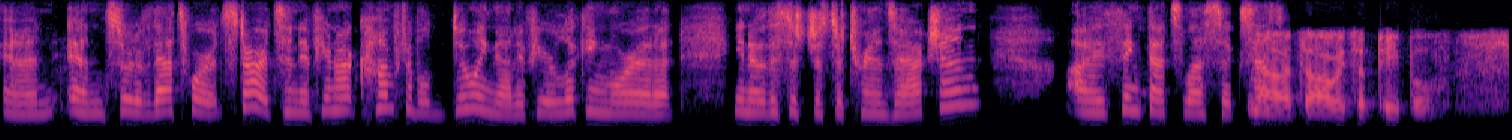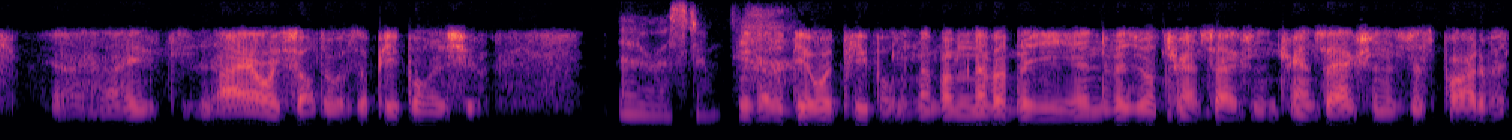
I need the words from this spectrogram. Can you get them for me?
and and sort of that's where it starts and if you're not comfortable doing that if you're looking more at it you know this is just a transaction i think that's less successful no, it's always a people. Yeah, I I always felt it was a people issue. Interesting You got to deal with people, never never the individual transaction. Transaction is just part of it.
